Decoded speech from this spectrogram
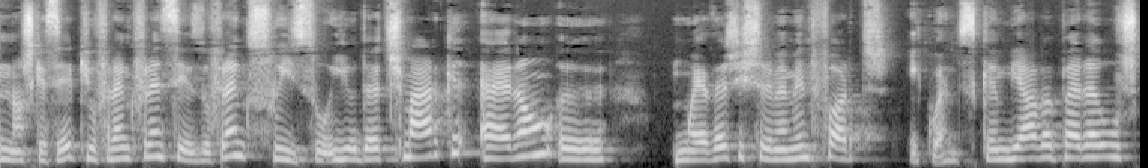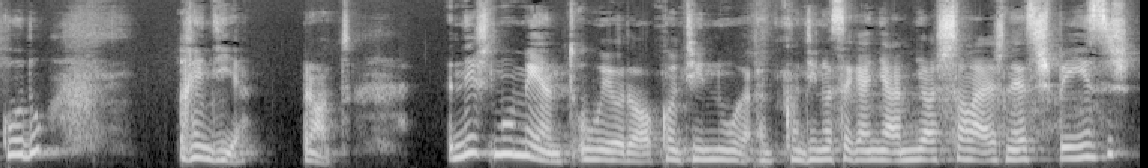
não esquecer que o franco francês, o franco suíço e o Deutschmark eram uh, moedas extremamente fortes. E quando se cambiava para o escudo, rendia. Pronto. Neste momento, o euro continua, continua-se a ganhar melhores salários nesses países.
